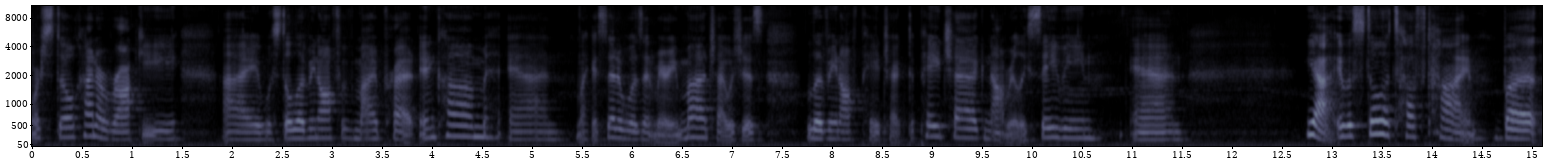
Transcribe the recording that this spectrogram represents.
were still kind of rocky. I was still living off of my Pret income, and like I said, it wasn't very much. I was just living off paycheck to paycheck, not really saving, and yeah, it was still a tough time. But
